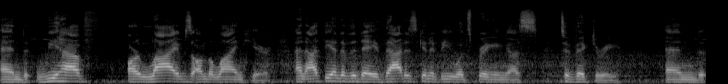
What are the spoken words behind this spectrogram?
and we have our lives on the line here. And at the end of the day, that is going to be what's bringing us to victory and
